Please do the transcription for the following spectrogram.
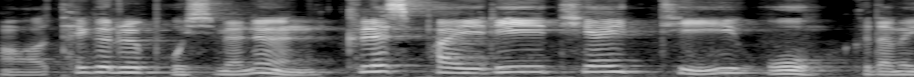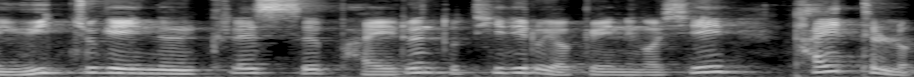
어, 태그를 보시면은 클래스 파일이 tit5 그 다음에 위쪽에 있는 클래스 파일은 또 td로 엮여 있는 것이 타이틀로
